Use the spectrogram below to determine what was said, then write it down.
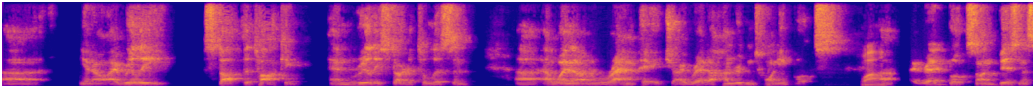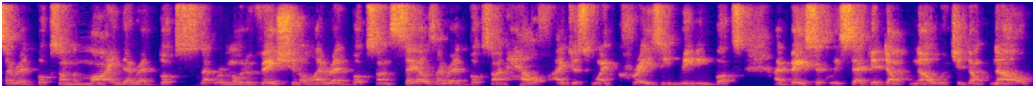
Uh, you know, I really stopped the talking and really started to listen. Uh, I went on a rampage. I read 120 books. Wow. Uh, I read books on business. I read books on the mind. I read books that were motivational. I read books on sales. I read books on health. I just went crazy reading books. I basically said, You don't know what you don't know,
